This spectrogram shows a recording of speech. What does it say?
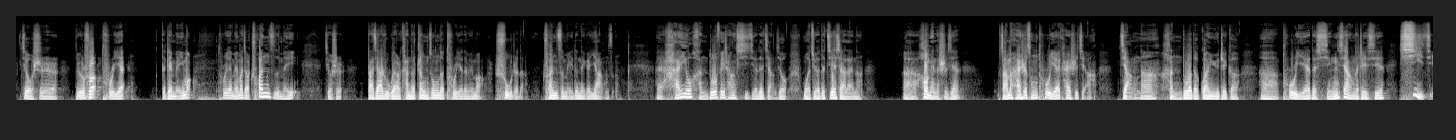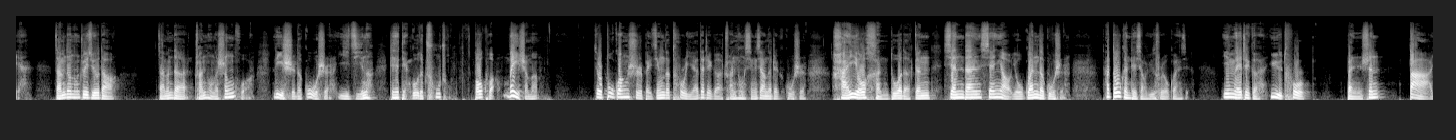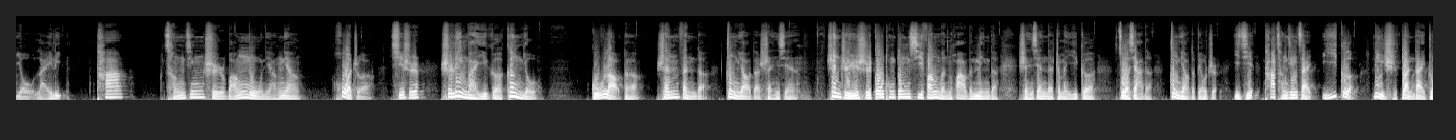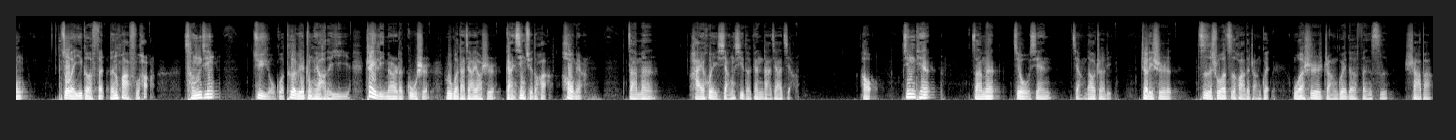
就是比如说兔爷的这眉毛，兔爷眉毛叫川字眉，就是大家如果要是看到正宗的兔爷的眉毛竖着的。川字眉的那个样子，哎，还有很多非常细节的讲究。我觉得接下来呢，啊，后面的时间，咱们还是从兔爷开始讲，讲呢很多的关于这个啊兔爷的形象的这些细节，咱们都能追究到咱们的传统的生活、历史的故事，以及呢这些典故的出处，包括为什么。就是不光是北京的兔爷的这个传统形象的这个故事，还有很多的跟仙丹仙药有关的故事，它都跟这小鱼兔有关系。因为这个玉兔本身大有来历，它曾经是王母娘娘，或者其实是另外一个更有古老的。身份的重要的神仙，甚至于是沟通东西方文化文明的神仙的这么一个坐下的重要的标志，以及他曾经在一个历史断代中，作为一个文文化符号，曾经具有过特别重要的意义。这里面的故事，如果大家要是感兴趣的话，后面咱们。还会详细的跟大家讲。好，今天咱们就先讲到这里。这里是自说自话的掌柜，我是掌柜的粉丝沙巴。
